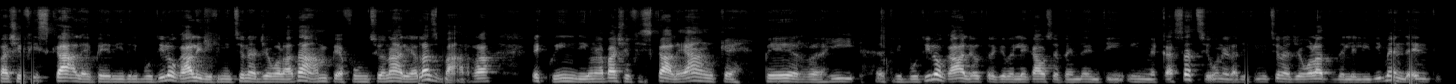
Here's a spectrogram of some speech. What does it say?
pace fiscale per i tributi locali, definizione agevolata ampia, funzionari alla sbarra e quindi una pace fiscale anche per i eh, tributi locali, oltre che per le cause pendenti in Cassazione, la definizione agevolata delle liti pendenti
